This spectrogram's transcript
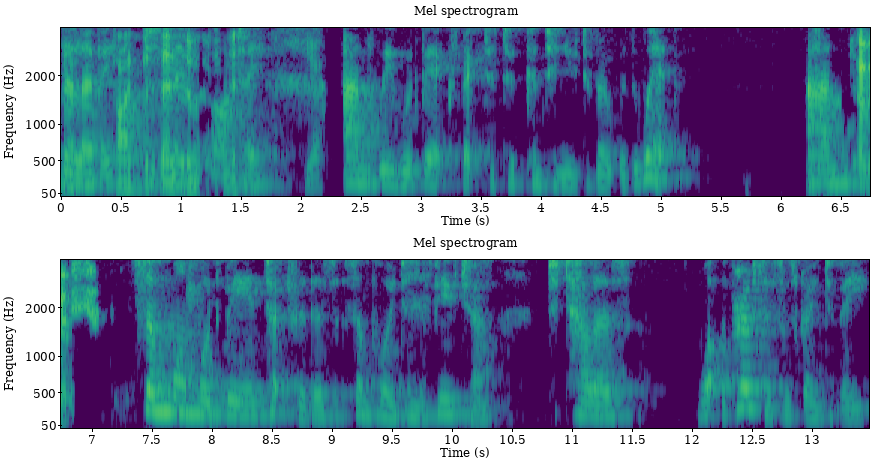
the levy to the 5% of Labour. Party, Yeah. and we would be expected to continue to vote with the whip. And I mean, someone would be in touch with us at some point in the future to tell us what the process was going to be.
